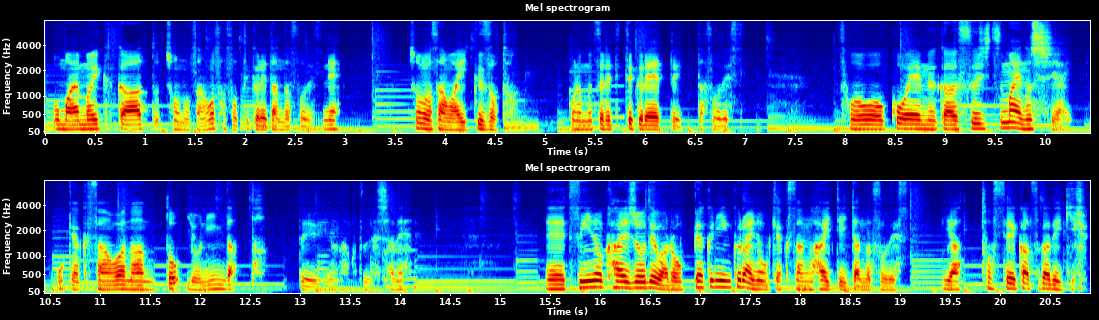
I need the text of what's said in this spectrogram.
お前も行くかと長野さんを誘ってくれたんだそうですね。長野さんは行くぞと。俺も連れてってくれと言ったそうです。そこへ向かう数日前の試合、お客さんはなんと4人だったというようなことでしたね。えー、次の会場では600人くらいのお客さんが入っていたんだそうです。やっと生活ができる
